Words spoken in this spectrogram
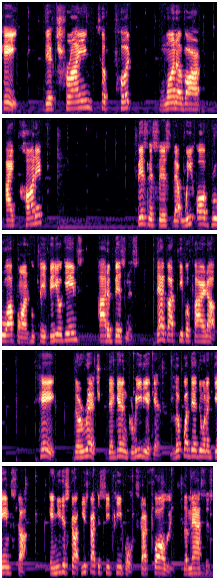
hey, they're trying to put one of our iconic businesses that we all grew up on who play video games out of business. That got people fired up. Hey, the rich, they're getting greedy again. Look what they're doing at GameStop. And you just start you start to see people start following the masses.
